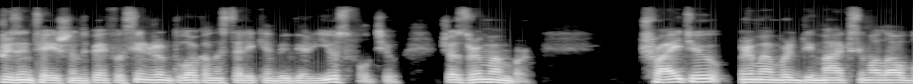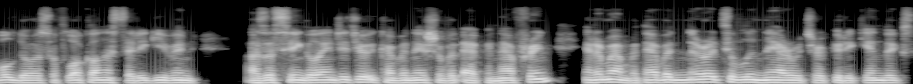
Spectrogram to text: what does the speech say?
presentations, painful syndrome, the local anesthetic can be very useful too. Just remember, try to remember the maximum allowable dose of local anesthetic given as a single entity in combination with epinephrine. And remember, they have a relatively narrow therapeutic index,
